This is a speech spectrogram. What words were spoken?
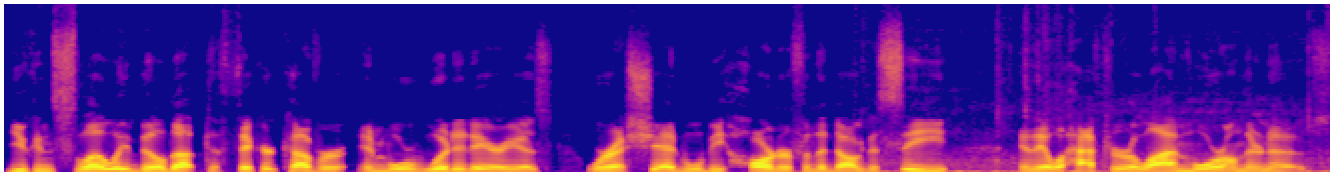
You can slowly build up to thicker cover and more wooded areas where a shed will be harder for the dog to see and they will have to rely more on their nose.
